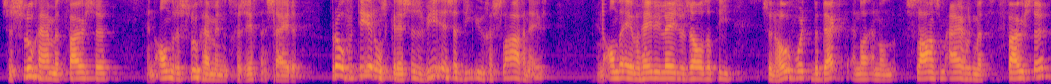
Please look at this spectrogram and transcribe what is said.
ze sloegen hem met vuisten en anderen sloegen hem in het gezicht en zeiden: Profiteer ons, Christus, wie is het die u geslagen heeft? In de andere evangelie lezen we zelfs dat hij zijn hoofd wordt bedekt en dan, en dan slaan ze hem eigenlijk met vuisten.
